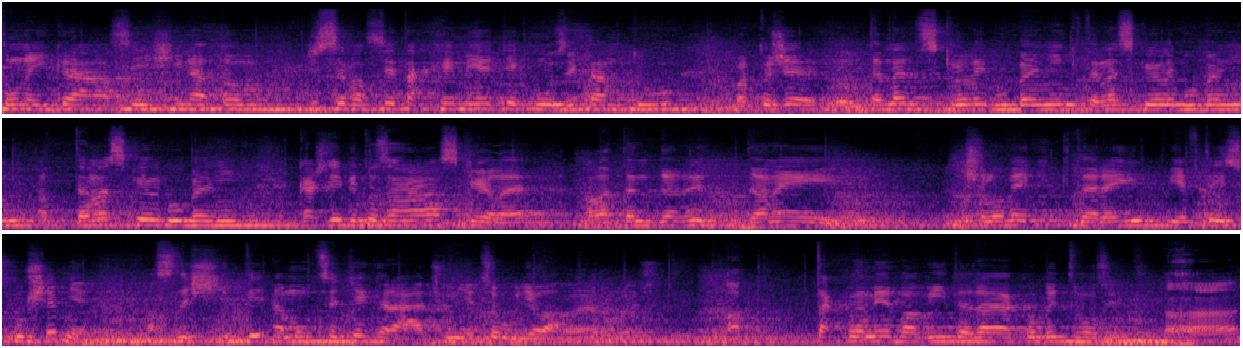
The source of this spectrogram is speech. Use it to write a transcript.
to nejkrásnější na tom, že se vlastně ta chemie těch muzikantů, protože tenhle skvělý bubeník, tenhle skvělý bubeník a tenhle skvělý bubeník, každý by to zahrál skvěle, ale ten daný, daný člověk, který je v té zkušebně a slyší ty emoce těch hráčů, něco udělá. A takhle mě baví teda jakoby tvořit. Aha.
